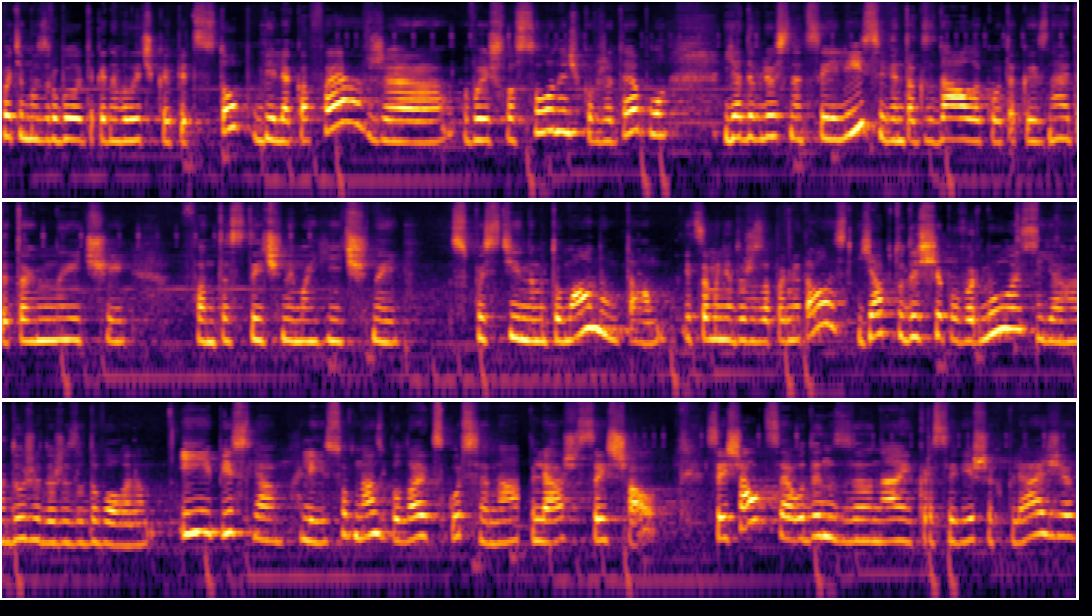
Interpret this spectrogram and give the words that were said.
Потім ми зробили такий невеличкий підстоп біля кафе. Вже вийшло сонечко, вже тепло. Я дивлюсь на цей ліс, і він так здалеку, такий, знаєте, таємничий, фантастичний, магічний. З постійним туманом там, і це мені дуже запам'яталось. Я б туди ще повернулася. Я дуже дуже задоволена. І після лісу в нас була екскурсія на пляж Сейшал. Сейшал це один з найкрасивіших пляжів,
